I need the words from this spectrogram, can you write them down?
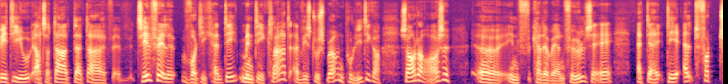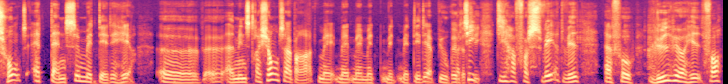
vil de jo, altså der, der, der er tilfælde, hvor de kan det, men det er klart, at hvis du spørger en politiker, så er der også øh, en, kan der være en følelse af, at der, det er alt for tungt at danse med dette her øh, administrationsapparat med, med, med, med, med, med det der byråkrati. De har for svært ved at få lydhørhed for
